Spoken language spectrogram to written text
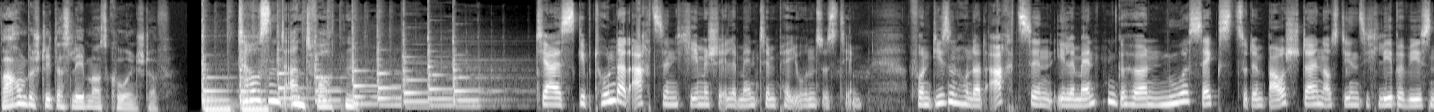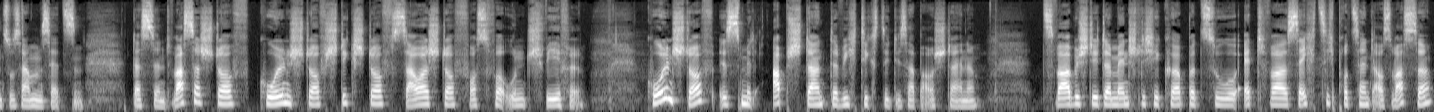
Warum besteht das Leben aus Kohlenstoff? Tausend Antworten. Tja, es gibt 118 chemische Elemente im Periodensystem. Von diesen 118 Elementen gehören nur sechs zu den Bausteinen, aus denen sich Lebewesen zusammensetzen. Das sind Wasserstoff, Kohlenstoff, Stickstoff, Sauerstoff, Phosphor und Schwefel. Kohlenstoff ist mit Abstand der wichtigste dieser Bausteine. Zwar besteht der menschliche Körper zu etwa 60 Prozent aus Wasser,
